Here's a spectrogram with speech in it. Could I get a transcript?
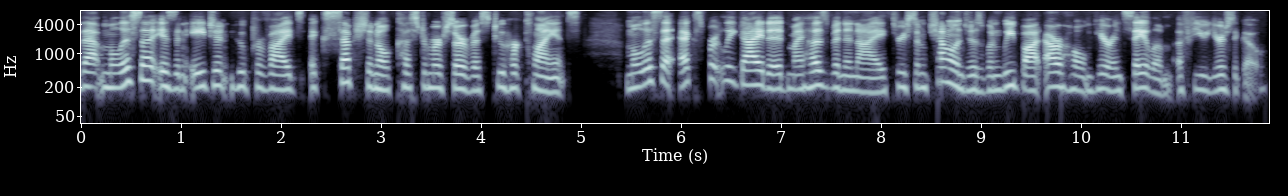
that Melissa is an agent who provides exceptional customer service to her clients Melissa expertly guided my husband and I through some challenges when we bought our home here in Salem a few years ago.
